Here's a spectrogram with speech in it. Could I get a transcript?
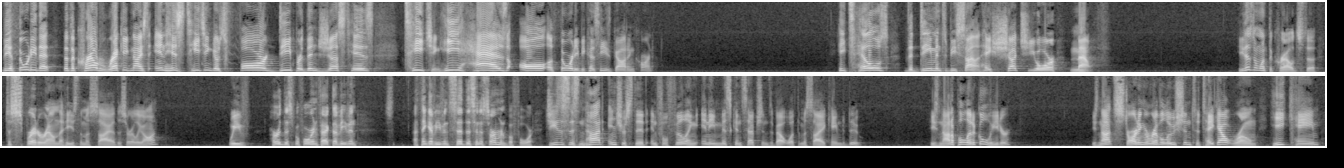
The authority that, that the crowd recognized in his teaching goes far deeper than just his teaching. He has all authority because he's God incarnate. He tells the demon to be silent. Hey, shut your mouth. He doesn't want the crowds to, to spread around that he's the Messiah this early on. We've heard this before. In fact, I've even I think I've even said this in a sermon before. Jesus is not interested in fulfilling any misconceptions about what the Messiah came to do. He's not a political leader. He's not starting a revolution to take out Rome. He came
